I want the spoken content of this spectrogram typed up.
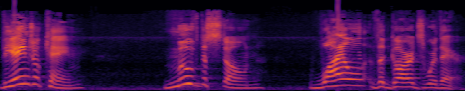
The angel came, moved the stone while the guards were there.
